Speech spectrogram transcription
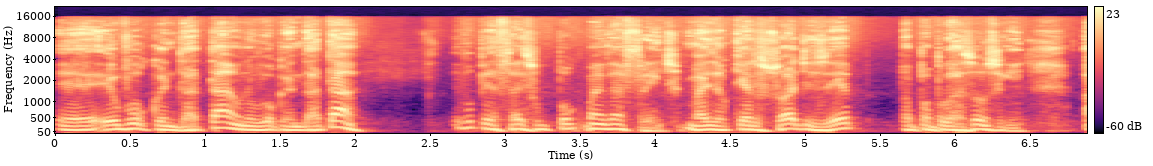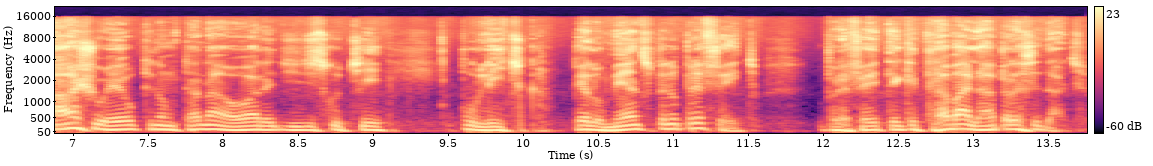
É, eu vou candidatar ou não vou candidatar? Eu vou pensar isso um pouco mais à frente, mas eu quero só dizer para a população o seguinte: acho eu que não está na hora de discutir política, pelo menos pelo prefeito. O prefeito tem que trabalhar pela cidade.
